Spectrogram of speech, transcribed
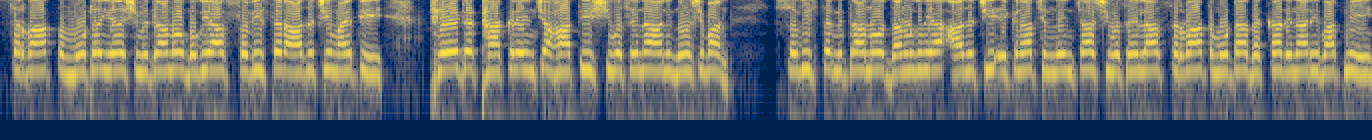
सर्वात मोठं यश. मित्रांनो बघूया सविस्तर आजची माहिती. थेट ठाकरेंच्या हाती शिवसेना आणि धनुष्यबाण सविस्तर मित्रांनो जाणून घेऊया आजची एकनाथ शिंदेच्या शिवसेनेला सर्वात मोठा धक्का देणारी बातमी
